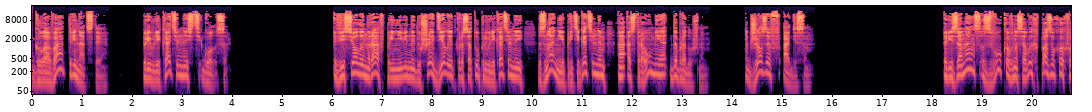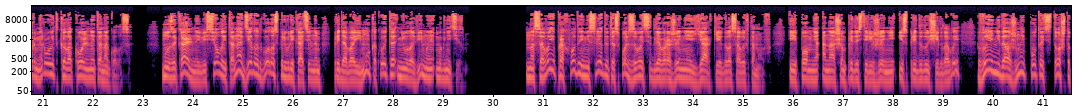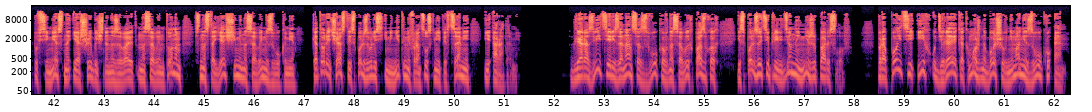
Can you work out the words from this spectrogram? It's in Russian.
Глава 13. Привлекательность голоса. Веселый нрав при невинной душе делает красоту привлекательной, знание притягательным, а остроумие — добродушным. Джозеф Аддисон. Резонанс звука в носовых пазухах формирует колокольный тона голоса. Музыкальные, веселые тона делают голос привлекательным, придавая ему какой-то неуловимый магнетизм. Носовые проходы не следует использовать для выражения ярких голосовых тонов. И, помня о нашем предостережении из предыдущей главы, вы не должны путать то, что повсеместно и ошибочно называют носовым тоном, с настоящими носовыми звуками, которые часто использовались именитыми французскими певцами и ораторами. Для развития резонанса звука в носовых пазухах используйте приведенные ниже пары слов — Пропойте их, уделяя как можно больше внимания звуку «н».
